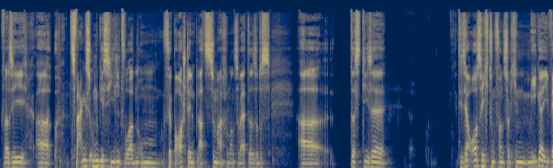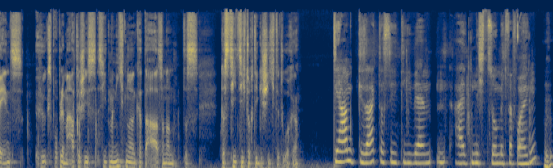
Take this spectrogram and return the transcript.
quasi äh, zwangsumgesiedelt worden, um für Baustellen Platz zu machen und so weiter. Also dass, äh, dass diese diese Ausrichtung von solchen Mega-Events höchst problematisch ist, sieht man nicht nur an Katar, sondern das, das zieht sich durch die Geschichte durch. Ja. Sie haben gesagt, dass Sie die WM halt nicht so mitverfolgen. Mhm.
